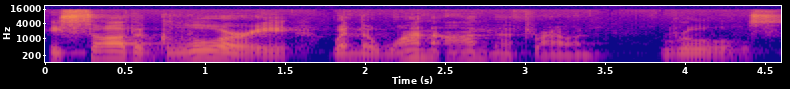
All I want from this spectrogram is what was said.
He saw the glory when the one on the throne rules.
